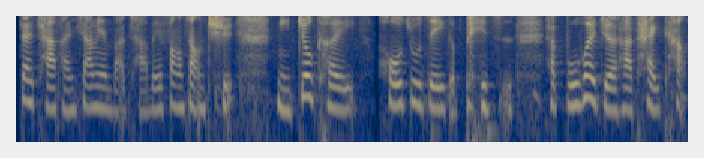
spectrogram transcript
在茶盘下面把茶杯放上去，你就可以 hold 住这一个杯子，它不会觉得它太烫。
